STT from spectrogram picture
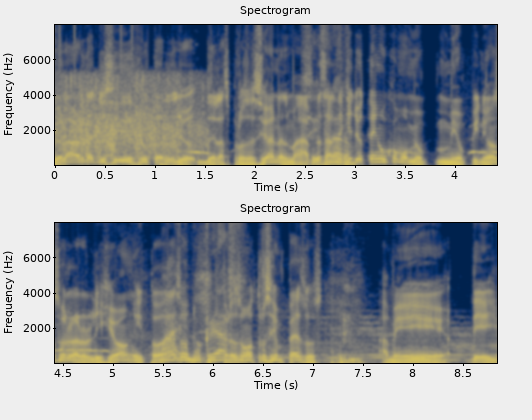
yo la verdad yo sí disfruto de, yo- de las procesiones, ma. a Sí, pesar claro. de que yo tengo como mi, mi opinión sobre la religión y todo Ma, eso, no creas. pero son otros 100 pesos. A mí, di,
